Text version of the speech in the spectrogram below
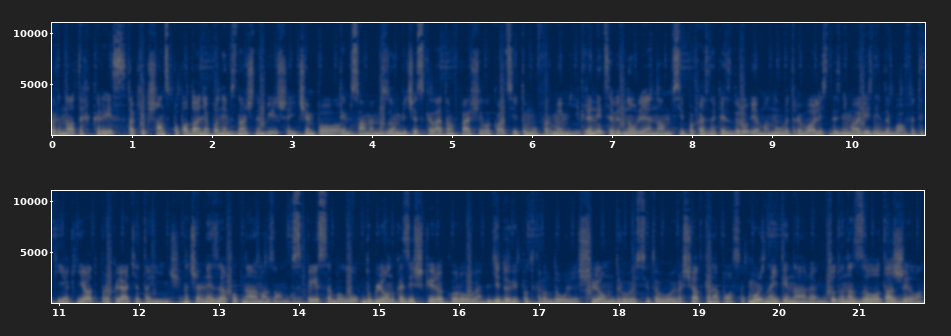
пернатих криз, так як шанс попадання по ним значно більший, чим по тим самим зомбі чи скелетам в першій локації, тому фармим їх. Криниця відновлює нам всі показники здоров'я, ману, витривалість та знімає різні дебафи, такі як яд, прокляття та інші. Начальний закуп на амазонку, спис або лук, дубльонка зі шкіри корови, дідові подкрадуль, шльом Другої світової, перчатки на посик. Можна йти на арену. Тут в нас золота жила,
